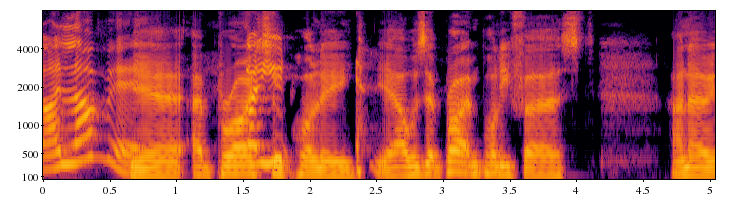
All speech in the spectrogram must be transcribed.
I love it. Yeah, at Brighton you- Poly. Yeah, I was at Brighton Poly first. I know,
